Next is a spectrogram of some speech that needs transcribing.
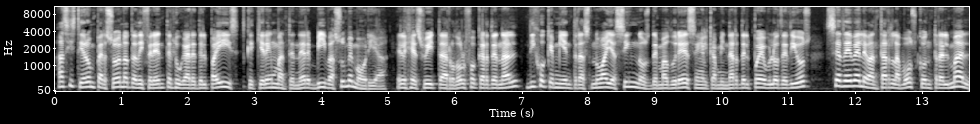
asistieron personas de diferentes lugares del país que quieren mantener viva su memoria. El jesuita Rodolfo Cardenal dijo que mientras no haya signos de madurez en el caminar del pueblo de Dios, se debe levantar la voz contra el mal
